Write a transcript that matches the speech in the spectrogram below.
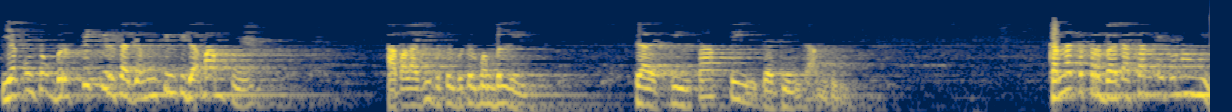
yang untuk berpikir saja mungkin tidak mampu apalagi betul-betul membeli daging sapi, daging kambing. Karena keterbatasan ekonomi,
